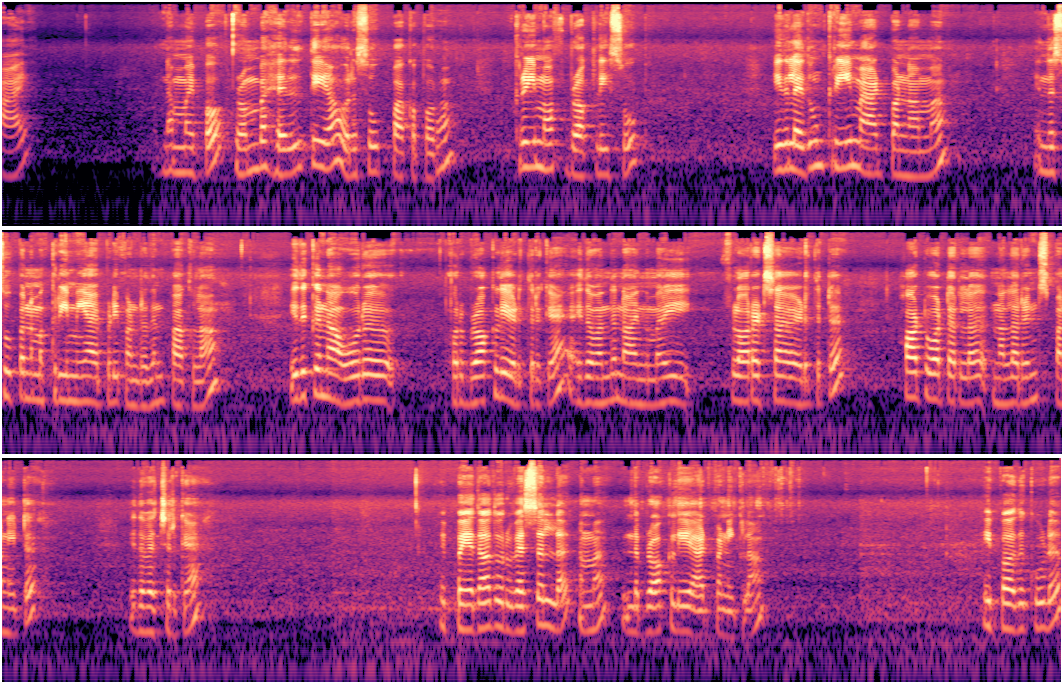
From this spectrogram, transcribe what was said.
Hi நம்ம இப்போது ரொம்ப ஹெல்த்தியாக ஒரு சூப் பார்க்க போகிறோம் க்ரீம் ஆஃப் ப்ராக்லி சூப் இதில் எதுவும் க்ரீம் ஆட் பண்ணாமல் இந்த சூப்பை நம்ம க்ரீமியாக எப்படி பண்ணுறதுன்னு பார்க்கலாம். இதுக்கு நான் ஒரு ஒரு ப்ராக்லி எடுத்திருக்கேன். இதை வந்து நான் இந்த மாதிரி ஃப்ளாரட்ஸாக எடுத்துகிட்டு ஹாட் வாட்டரில் நல்லா ரின்ஸ் பண்ணிவிட்டு இதை வச்சுருக்கேன். இப்போ ஏதாவது ஒரு வெசலில் நம்ம இந்த ப்ராக்கலியை ஆட் பண்ணிக்கலாம். இப்போ அது கூட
